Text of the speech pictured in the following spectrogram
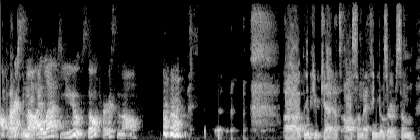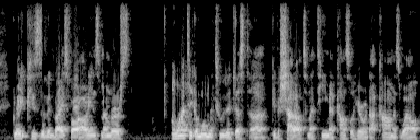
Oh, personal. I left you. So personal. uh, thank you, Kat. That's awesome. I think those are some great pieces of advice for our audience members. I want to take a moment too to just uh, give a shout out to my team at counselhero.com as well.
